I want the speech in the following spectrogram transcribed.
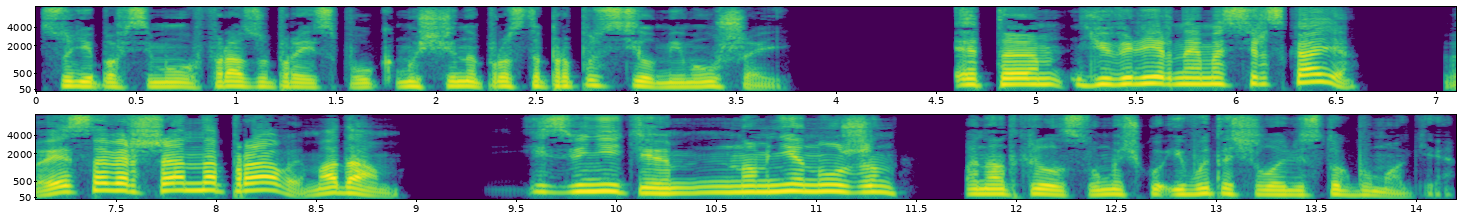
Судя по всему, фразу про испуг мужчина просто пропустил мимо ушей. «Это ювелирная мастерская?» «Вы совершенно правы, мадам». «Извините, но мне нужен...» Она открыла сумочку и вытащила листок бумаги.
